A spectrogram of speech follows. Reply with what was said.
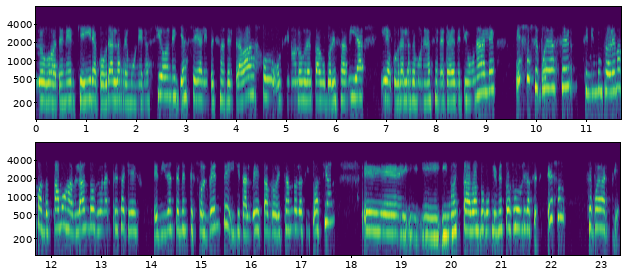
luego va a tener que ir a cobrar las remuneraciones, ya sea la inspección del trabajo o si no logra el pago por esa vía, ir a cobrar las remuneraciones a través de tribunales. Eso se puede hacer sin ningún problema cuando estamos hablando de una empresa que es evidentemente solvente y que tal vez está aprovechando la situación eh, y, y, y no está dando cumplimiento a sus obligaciones. Eso se puede dar pie.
